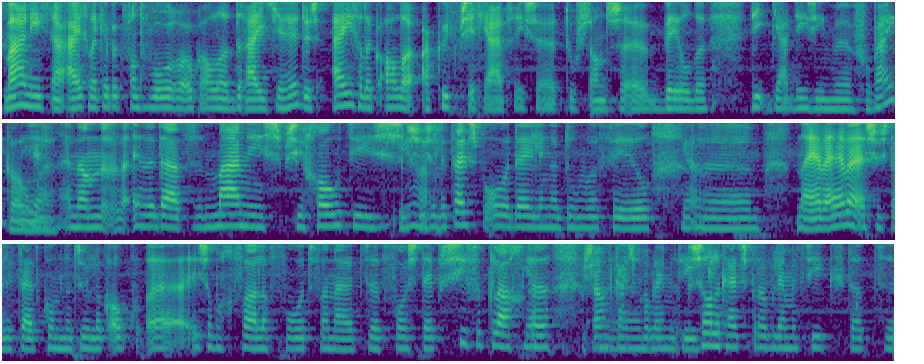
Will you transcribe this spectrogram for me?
Maar niet, nou eigenlijk heb ik van tevoren ook al een draaitje. Hè? Dus eigenlijk alle acuut psychiatrische toestandsbeelden, die, ja, die zien we voorbij komen. Ja, en dan eh, inderdaad manisch, psychotisch, Ja. suicidaliteitsbeoordelingen doen we veel. Ja. Ehm, nou ja, we hebben en suicidaliteit komt natuurlijk ook eh, in sommige gevallen voort vanuit eh forse depressieve klachten. Ja, Persoonlijkheidsproblematiek. Persoonlijkheidsproblematiek, dat, eh,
